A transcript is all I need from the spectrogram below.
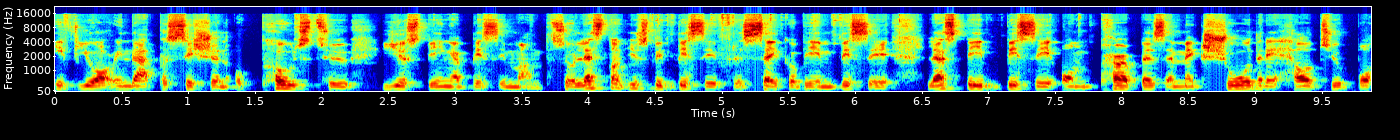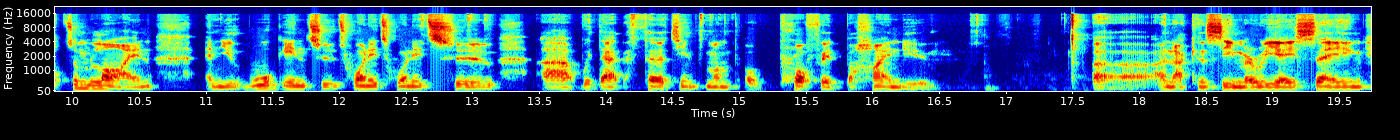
if you are in that position opposed to just being a busy month. So let's not just be busy for the sake of being busy. Let's be busy on purpose and make sure that it helps your bottom line and you walk into 2022 uh, with that 13th month of profit behind you. Uh, and I can see Maria is saying,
